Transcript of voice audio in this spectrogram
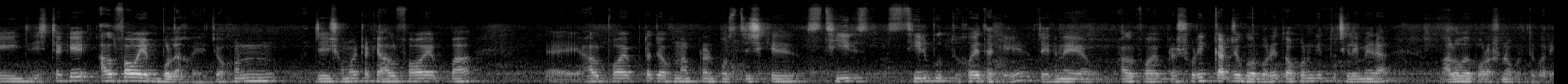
এই জিনিসটাকে আলফা ওয়েব বলা হয়। যখন যে সময়টাকে আলফা ওয়েব বা আলফা ওয়েবটা যখন আপনার মস্তিষ্কে স্থির স্থিরভূত হয়ে থাকে, যেখানে আলফা ওয়েবটা শরীর কার্যকর করে, তখন কিন্তু ছেলেমেয়েরা ভালোভাবে পড়াশোনা করতে পারে।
